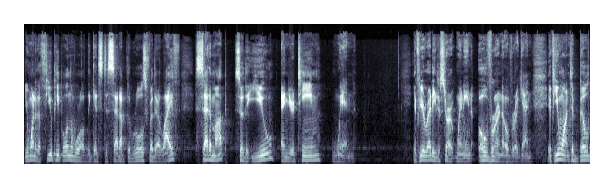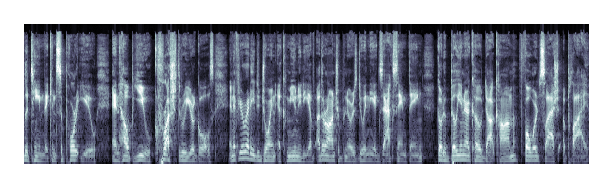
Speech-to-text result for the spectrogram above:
You're one of the few people in the world that gets to set up the rules for their life, set them up so that you and your team win if you're ready to start winning over and over again, if you want to build a team that can support you and help you crush through your goals, and if you're ready to join a community of other entrepreneurs doing the exact same thing, go to billionairecode.com forward slash apply.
